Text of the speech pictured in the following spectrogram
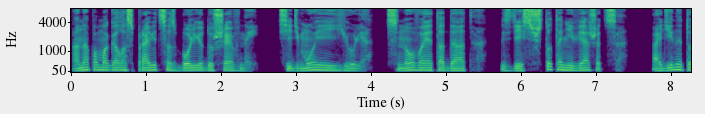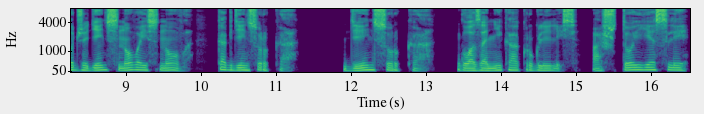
Она помогала справиться с болью душевной. 7 июля. Снова эта дата. Здесь что-то не вяжется. Один и тот же день снова и снова, как день сурка. День сурка. Глаза Ника округлились. А что если...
